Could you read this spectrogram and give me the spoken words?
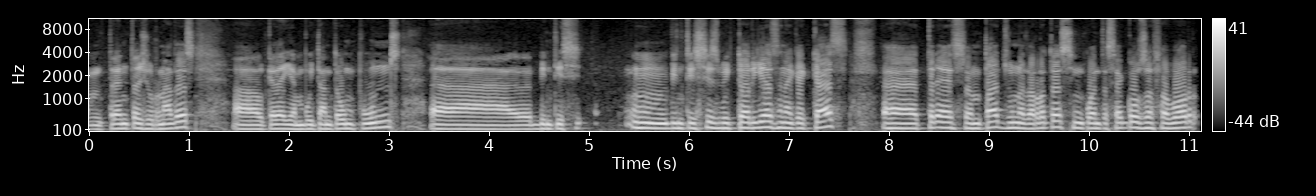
en 30 jornades eh, el que dèiem, 81 punts, eh, 26, mm, 26 victòries en aquest cas, eh, 3 empats, una derrota, 57 gols a favor,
